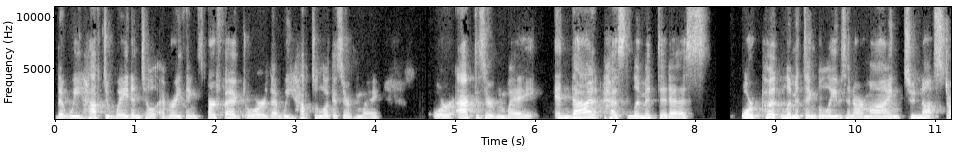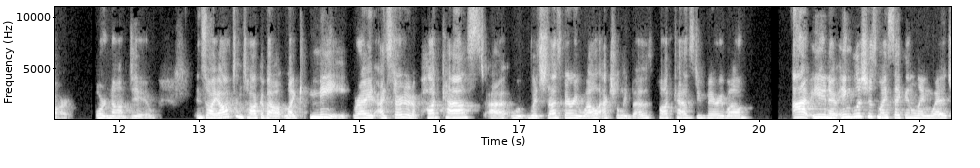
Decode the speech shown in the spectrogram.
that we have to wait until everything's perfect or that we have to look a certain way or act a certain way. And that has limited us or put limiting beliefs in our mind to not start or not do. And so I often talk about like me, right? I started a podcast, uh, which does very well. Actually, both podcasts do very well. I, you know, English is my second language.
